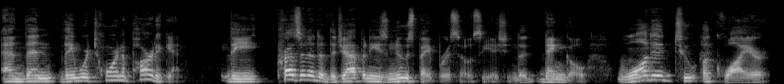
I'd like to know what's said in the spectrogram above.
and then they were torn apart again. The president of the Japanese Newspaper Association, the Rengo, wanted to acquire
